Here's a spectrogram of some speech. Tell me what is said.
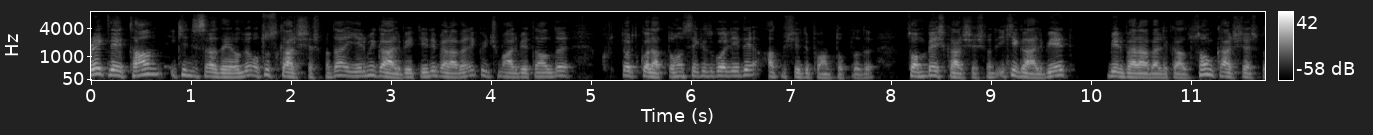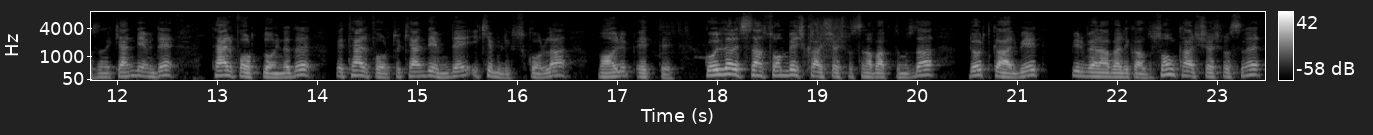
Brackley Town ikinci sırada yer alıyor. 30 karşılaşmada 20 galibiyet, 7 beraberlik, 3 mağlubiyet aldı. 44 gol attı, 18 gol yedi, 67 puan topladı. Son 5 karşılaşmada 2 galibiyet, 1 beraberlik aldı. Son karşılaşmasını kendi evinde Telford'la oynadı ve Telford'u kendi evinde 2 birlik skorla mağlup etti. Goller açısından son 5 karşılaşmasına baktığımızda 4 galibiyet, 1 beraberlik aldı. Son karşılaşmasını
